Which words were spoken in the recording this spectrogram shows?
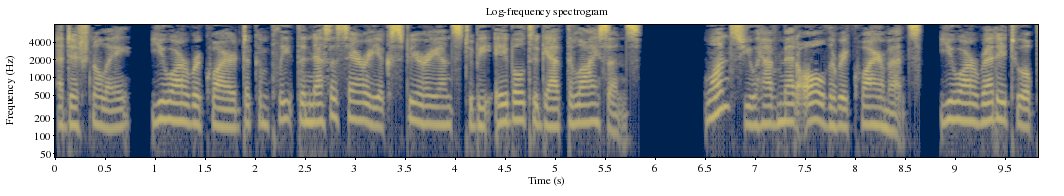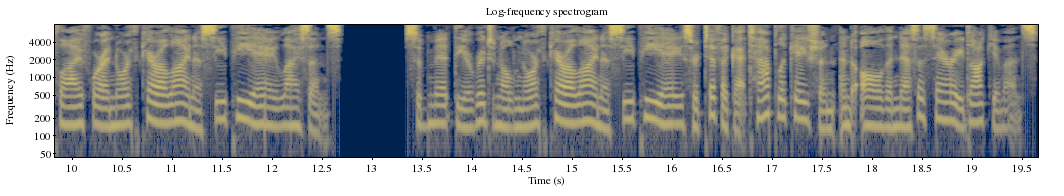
Additionally, you are required to complete the necessary experience to be able to get the license. Once you have met all the requirements, you are ready to apply for a North Carolina CPA license. Submit the original North Carolina CPA certificate application and all the necessary documents.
